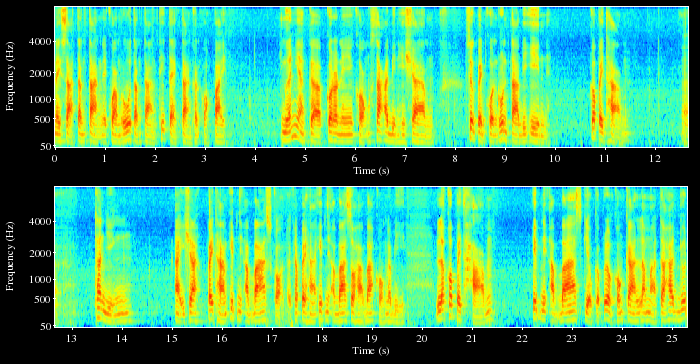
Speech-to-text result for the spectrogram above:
ในศาสตร์ต่างๆ ในความรู้ต่างๆ ที่แตกต่างกันออกไป เหมือนอย่างกับกรณีของซาบินฮิชาม ซึ่งเป็นคนรุ่นตาบีอิน ก็ไปถามท่านหญิงไอชาไปถามอิบเนอับบาสก่อนนะครับไปหาอิบเนอับบาสซฮาบะของนบี แล้วก็ไปถามอิบเนอับบาสเกี่ยวกับเรื่องของการละหมาดตะฮัดยุด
